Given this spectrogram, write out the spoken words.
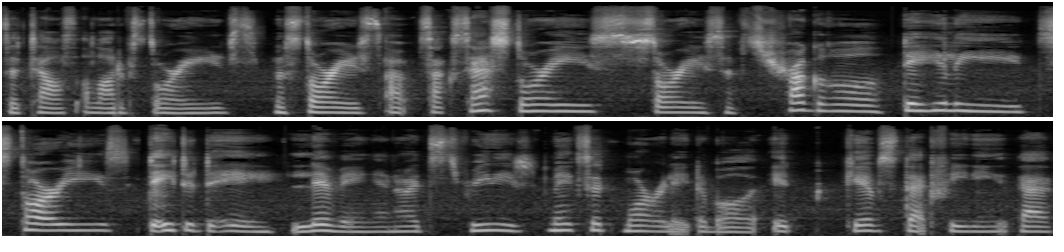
that tells a lot of stories. The stories of success stories, stories of struggle, daily stories, day to day living. And it's really makes it more relatable. It gives that feeling that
